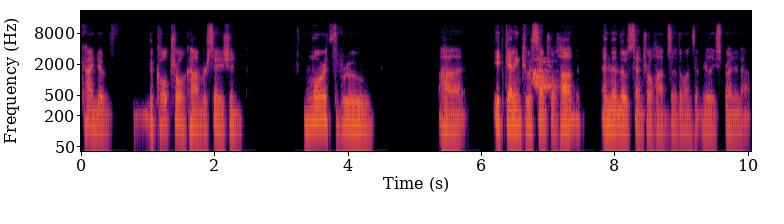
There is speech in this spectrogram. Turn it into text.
kind of the cultural conversation more through uh, it getting to a central hub. And then those central hubs are the ones that really spread it out.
